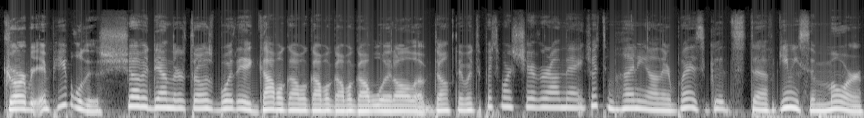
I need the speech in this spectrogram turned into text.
garbage. And people just shove it down their throats. Boy, they gobble, gobble, gobble, gobble, gobble it all up, don't they? But put some more sugar on that. You put some honey on there. Boy, it's good stuff. Give me some more.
